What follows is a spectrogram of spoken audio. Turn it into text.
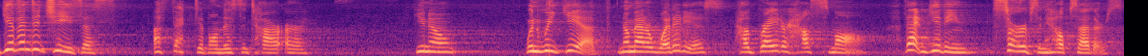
given to Jesus effective on this entire earth. You know, when we give, no matter what it is, how great or how small, that giving serves and helps others.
